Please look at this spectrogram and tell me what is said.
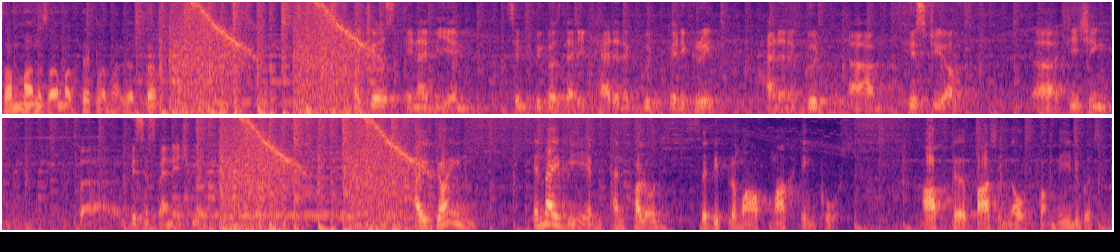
සම්මාන සාමර්ථයක් ලබා ගත්තා. I chose NIBM simply because that it had a good pedigree and a good um, history of uh, teaching uh, business management. I joined NIBM and followed the Diploma of Marketing course after passing out from the university.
